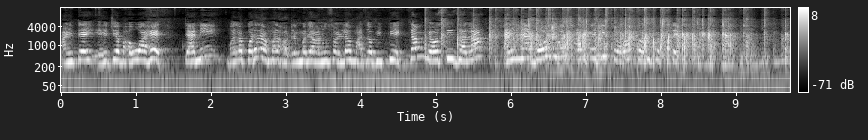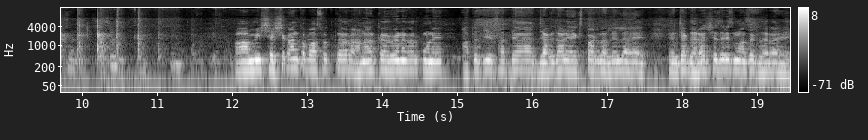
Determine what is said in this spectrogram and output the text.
आणि ते हे जे भाऊ आहेत त्यांनी मला परत आम्हाला हॉटेलमध्ये आणून सोडलं. माझं बीपी एकदम व्यवस्थित झाला आणि मी दोन दिवस छानपैकी प्रवास करू शकते. मी शशिकांत बासुतकर राहणार कर्वेनगर पुणे. आता जे सध्या जगदाळे एक्सपार्ट झालेले आहेत त्यांच्या घराशेजारीच माझं घर आहे.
